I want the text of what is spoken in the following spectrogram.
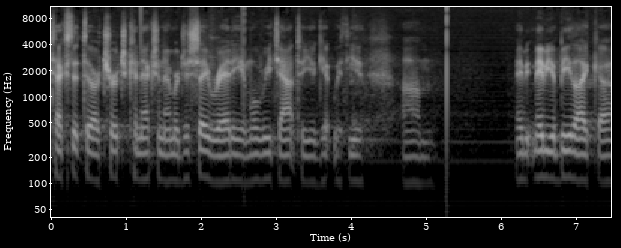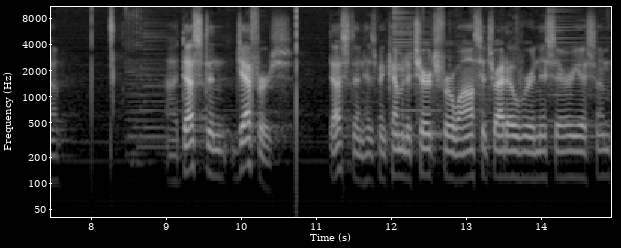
text it to our church connection number. Just say ready, and we'll reach out to you, get with you. Um, maybe maybe you'd be like uh, uh, Dustin Jeffers. Dustin has been coming to church for a while. Sits right over in this area. Some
